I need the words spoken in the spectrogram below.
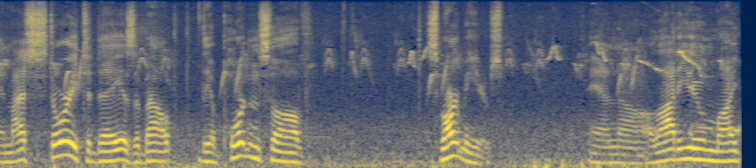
And my story today is about the importance of smart meters. And uh, a lot of you might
